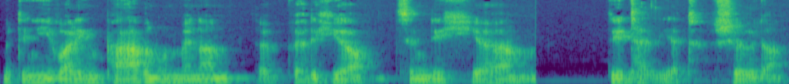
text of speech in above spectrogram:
mit den jeweiligen Paaren und Männern, äh, werde ich hier ziemlich äh, detailliert schildern.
